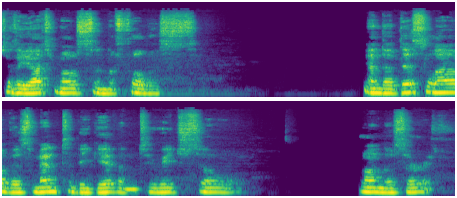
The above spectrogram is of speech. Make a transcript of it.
to the utmost and the fullest, and that this love is meant to be given to each soul on this earth.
